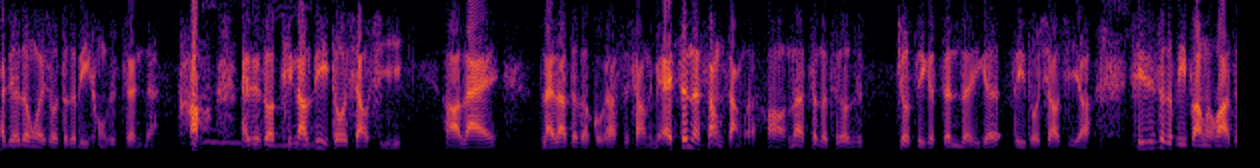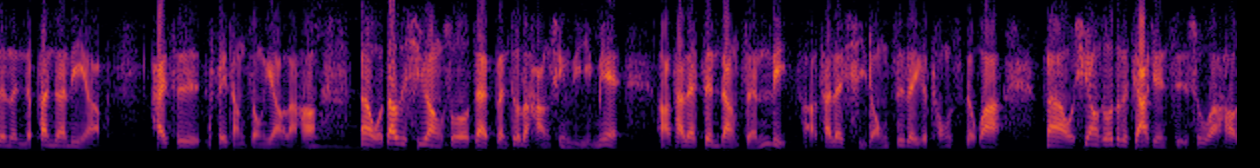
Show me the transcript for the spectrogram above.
他就认为说这个利空是真的。好，还是说听到利多消息，好来。来到这个股票市场里面，哎，真的上涨了哦，那这个就是就是一个真的一个利多消息啊。其实这个地方的话，真的你的判断力啊，还是非常重要了哈。那我倒是希望说，在本周的行情里面啊，它在震荡整理啊，它在洗融资的一个同时的话，那我希望说这个加权指数啊，哈，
